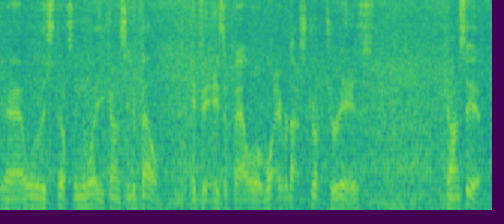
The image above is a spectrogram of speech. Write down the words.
Yeah, all of this stuff's in the way. You can't see the bell. If it is a bell or whatever that structure is, can't see it.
